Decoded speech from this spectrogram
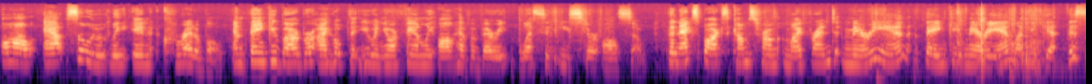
all absolutely incredible. And thank you, Barbara. I hope that you and your family all have a very blessed Easter also. The next box comes from my friend Marianne. Thank you, Marianne. Let me get this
